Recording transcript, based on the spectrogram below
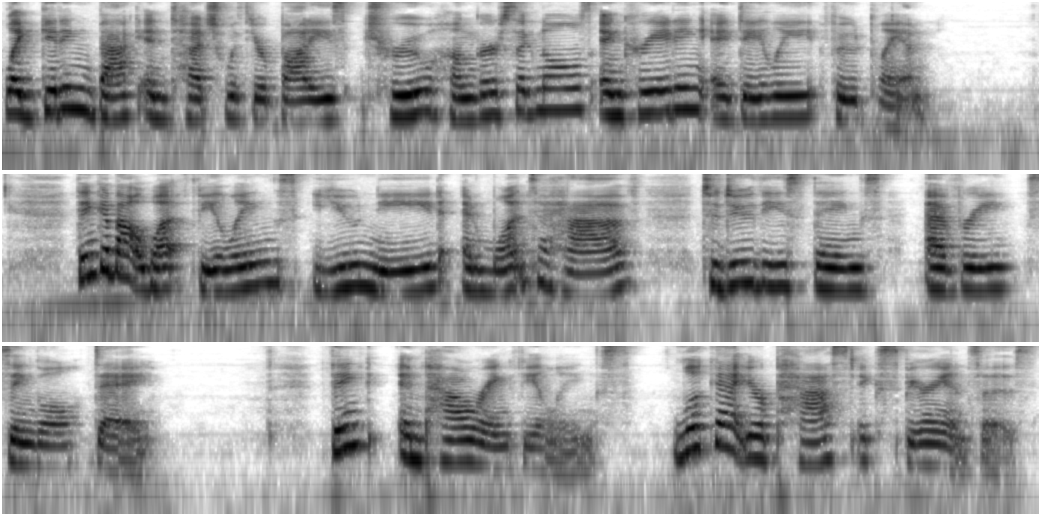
like getting back in touch with your body's true hunger signals and creating a daily food plan. Think about what feelings you need and want to have to do these things every single day. Think empowering feelings. Look at your past experiences.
